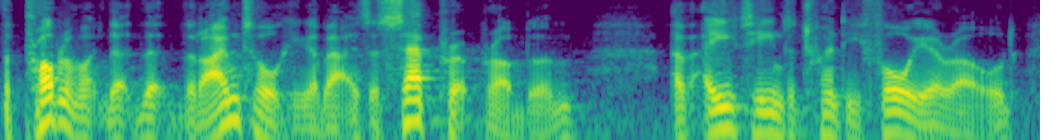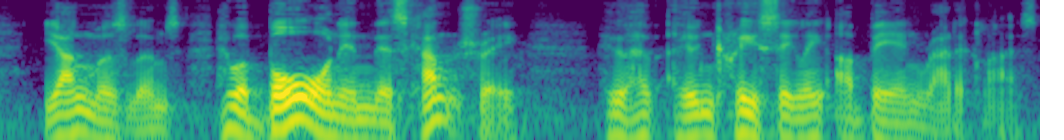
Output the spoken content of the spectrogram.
The problem that, that, that, I'm talking about is a separate problem of 18 to 24 year old young Muslims who are born in this country who, have, who increasingly are being radicalized.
